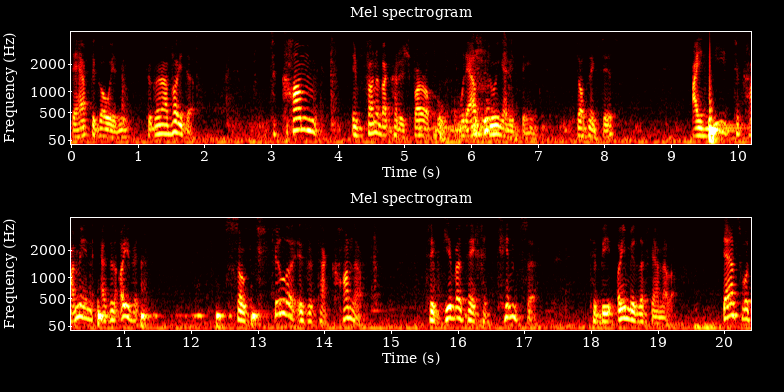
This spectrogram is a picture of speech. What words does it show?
They have to go in to do an to come in front of HaKadosh Baruch Hu without mm-hmm. doing anything doesn't exist. I need to come in as an Ovid. So tefillah is a takana to give us a chetimtza to be oimid lifnei melech. That's what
